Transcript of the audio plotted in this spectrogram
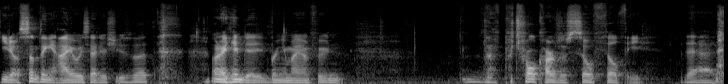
you know, something I always had issues with when I came to bringing my own food. The patrol cars are so filthy that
